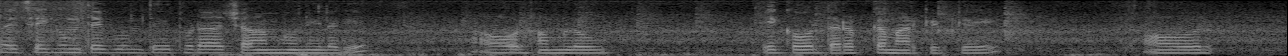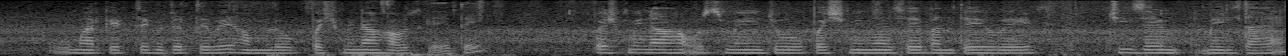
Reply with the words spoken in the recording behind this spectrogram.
वैसे घूमते घूमते थोड़ा शाम होने लगे और हम लोग एक और तरफ़ का मार्केट गए और वो मार्केट से गुज़रते हुए हम लोग पश्मीना हाउस गए थे। पश्मीना हाउस में जो पश्मीना से बनते हुए चीज़ें मिलता है,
